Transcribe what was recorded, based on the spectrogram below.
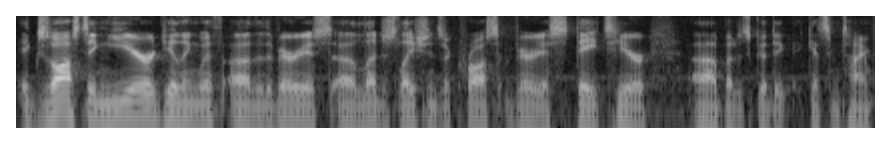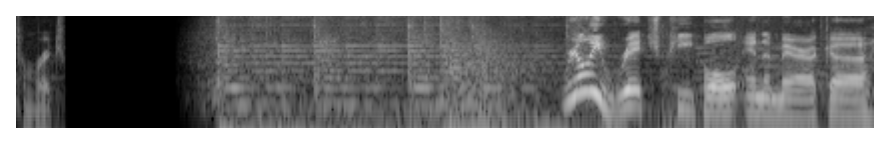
exhausting year dealing with uh, the, various uh, legislations across various states here. Uh, but it's good to get some time from Rich. Really rich people in America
